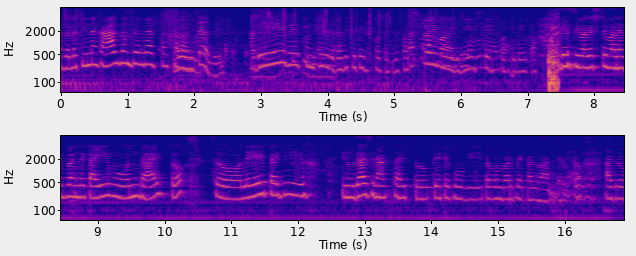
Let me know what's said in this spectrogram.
ಅದೆಲ್ಲ ತಿನ್ನಕ್ಕೆ ಆಗ್ದಂತ ಹೇಳಿದ್ರೆ ಅರ್ಥ ಆಗಲ್ಲ ಅದೇ ಬೇಕು ಅಂತ ಹೇಳಿದ್ರೆ ಅದಕ್ಕೆ ತೆಗೆದುಕೊಟ್ಟದ್ದು. ಫಸ್ಟ್ ಟೈಮ್ ಅವನಿಗೆ ಜೀನ್ಸ್ ತೆಗೆದುಕೊಟ್ಟಿದೆ ಆಯ್ತಾ? ಗೇಸ್ ಇವಾಗಷ್ಟೇ ಮನೆಗೆ ಬಂದೆ ಟೈಮ್ ಒಂದಾಯ್ತು. ಸೊ ಲೇಟಾಗಿ ಇನ್ನು ಉದಾಸೀನ ಆಗ್ತಾ ಇತ್ತು. ಪೇಟೆಗೆ ಹೋಗಿ ತಗೊಂಬರ್ಬೇಕಲ್ವಾ ಅಂತ ಹೇಳ್ಬಿಟ್ಟು. ಆದರೂ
